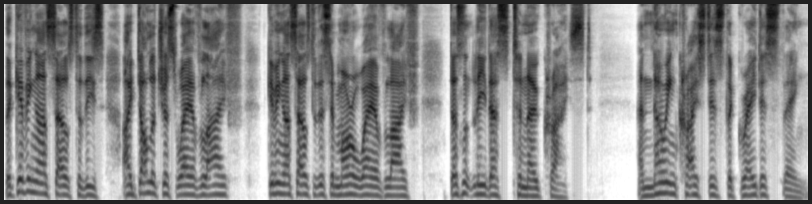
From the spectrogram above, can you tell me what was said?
the giving ourselves to these idolatrous way of life, giving ourselves to this immoral way of life doesn't lead us to know Christ. And knowing Christ is the greatest thing.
